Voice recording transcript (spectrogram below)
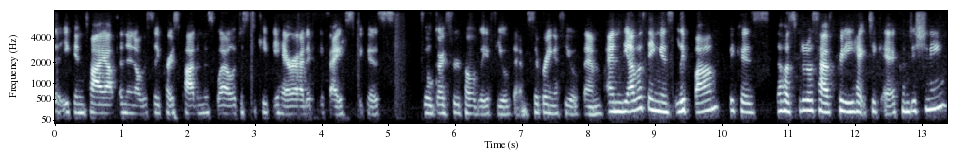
that you can tie up, and then obviously postpartum as well, just to keep your hair out of your face because you'll go through probably a few of them. So bring a few of them. And the other thing is lip balm because the hospitals have pretty hectic air conditioning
